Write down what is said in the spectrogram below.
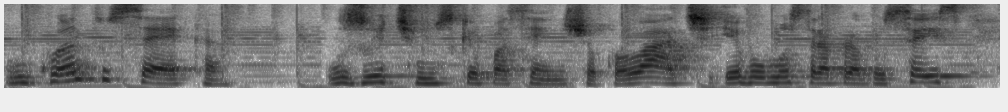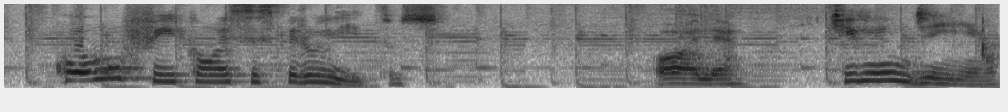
Enquanto seca os últimos que eu passei no chocolate, eu vou mostrar para vocês como ficam esses pirulitos. Olha, que lindinho.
